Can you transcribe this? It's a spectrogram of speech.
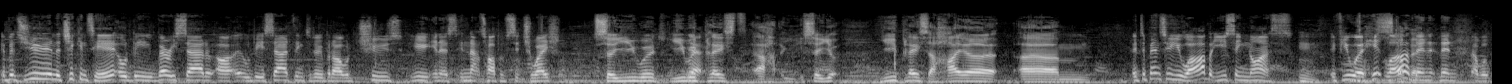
If it's you and the chickens here, it would be very sad. Uh, it would be a sad thing to do, but I would choose you in a, in that type of situation. So you would you would Yeah. place a, so you you place a higher um, It depends who you are, but you seem nice. If you were Hitler, then then oh, well,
